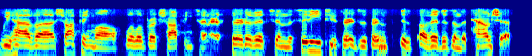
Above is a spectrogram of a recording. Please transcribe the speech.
we have a shopping mall, Willowbrook Shopping Center. A third of it's in the city, two thirds of it is in the township.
